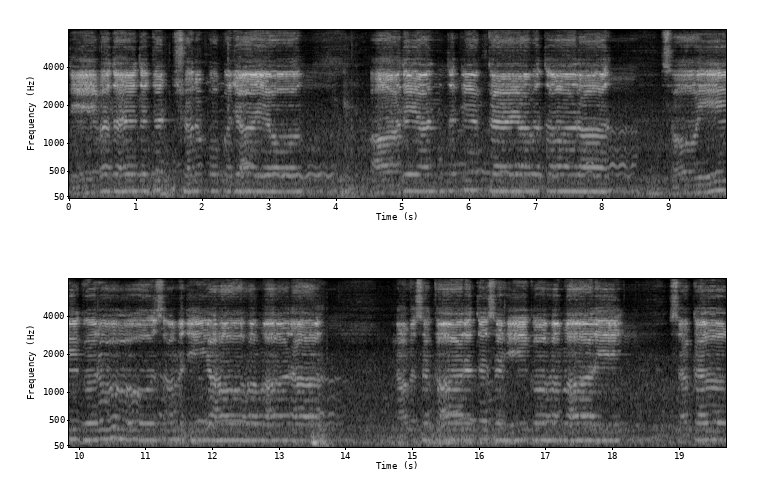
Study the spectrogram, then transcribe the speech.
ਦੇਵਦੈਤ ਜਛਨ ਉਪਜਾਇਓ ਆਦਿ ਅੰਤ ਇੱਕ ਅਵਤਾਰਾ ਸੋਈ ਗੁਰੂ ਸਮਝਿਆਓ ਹਮਾਰਾ ਨਮਸਕਾਰਤ ਸਹੀ ਕੋ ਹਮਾਰੀ ਸਕਲ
